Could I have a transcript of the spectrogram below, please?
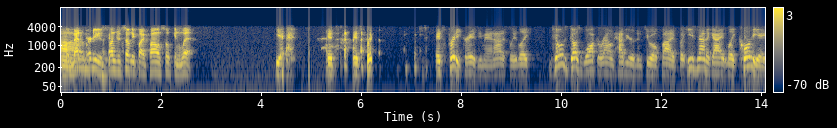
Well, Um, Matt Hardy is 175 pounds soaking wet. Yeah, it's it's pretty it's pretty crazy, man. Honestly, like Jones does walk around heavier than 205, but he's not a guy like Cormier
